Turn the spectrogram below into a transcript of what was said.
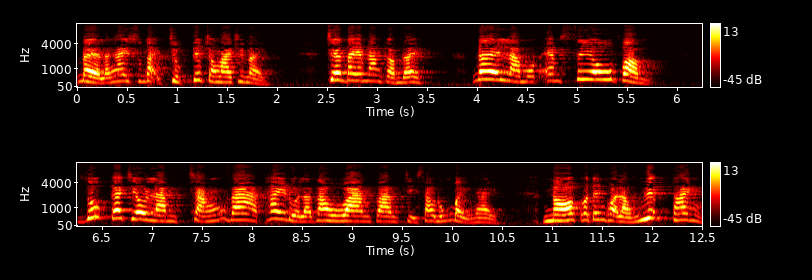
để là ngay số điện thoại trực tiếp trong live stream này. Trên tay em đang cầm đây. Đây là một em siêu phẩm giúp các chiêu làm trắng da thay đổi là da hoàn toàn chỉ sau đúng 7 ngày nó có tên gọi là huyết thanh,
